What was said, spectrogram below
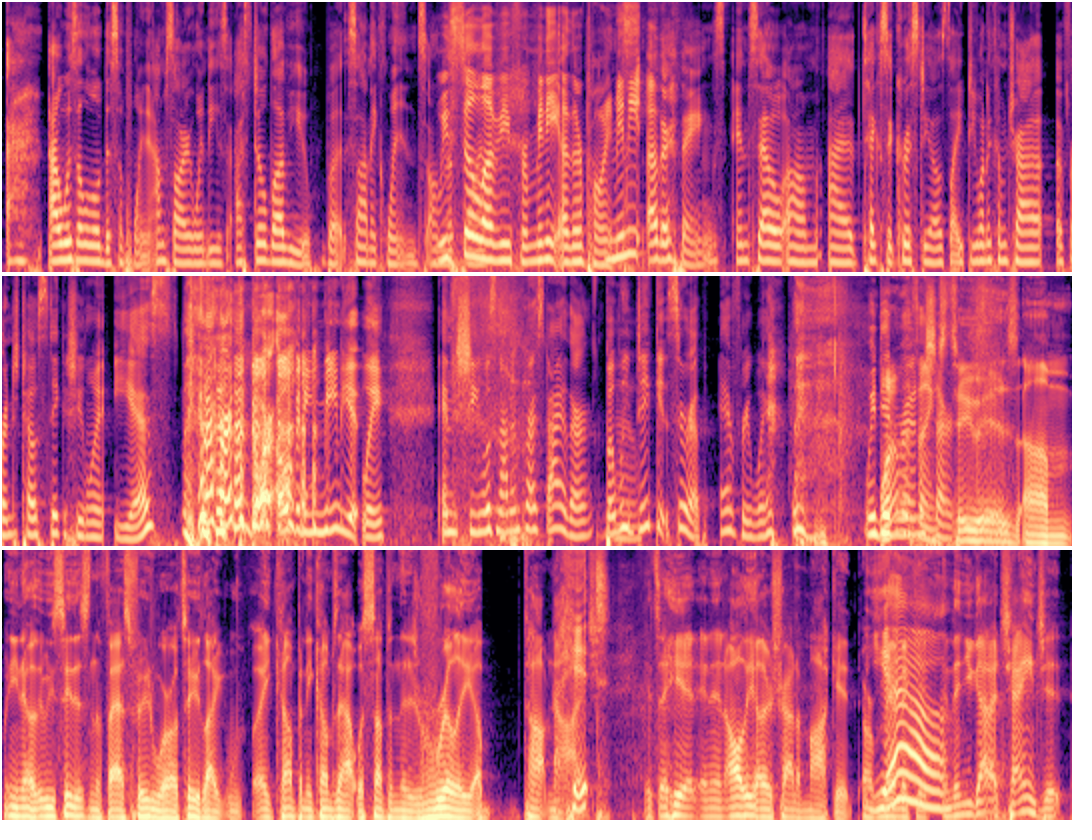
I- I was a little disappointed. I'm sorry, Wendy's. I still love you, but Sonic wins. On We this still one. love you for many other points. many other things. And so um, I texted Christy. I was like, "Do you want to come try a French toast stick?" And she went, "Yes." And I heard the door open immediately, and she was not impressed either. But we did get syrup everywhere. we did One of the ruin things shirt. too is, um, you know, we see this in the fast food world too. Like a company comes out with something that is really a top notch hit. It's a hit, and then all the others try to mock it or mimic it, and then you got to change it.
